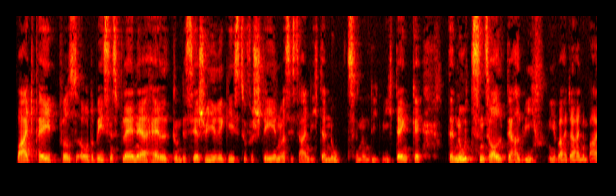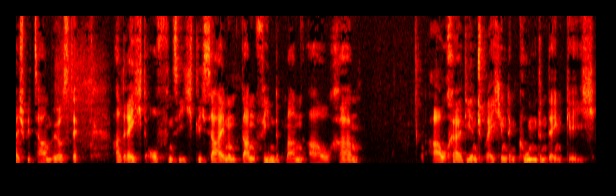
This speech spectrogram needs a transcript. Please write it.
White Papers oder Businesspläne erhält und es sehr schwierig ist zu verstehen, was ist eigentlich der Nutzen. Und ich, ich denke, der Nutzen sollte halt wie, wie bei deinem Beispiel Zahnbürste halt recht offensichtlich sein und dann findet man auch, ähm, auch äh, die entsprechenden Kunden, denke ich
